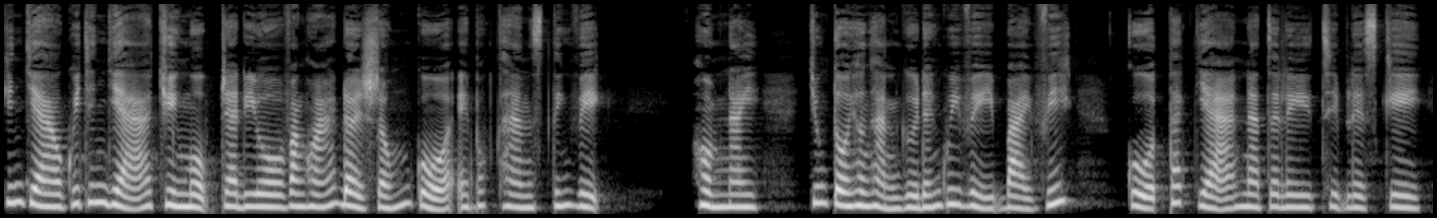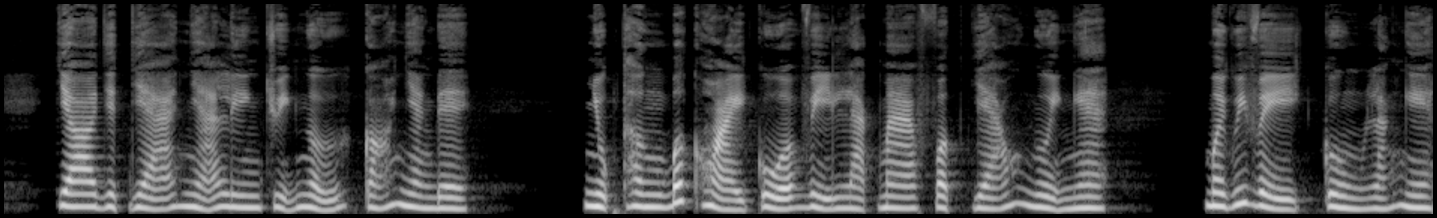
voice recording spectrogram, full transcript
Kính chào quý thính giả chuyên mục Radio Văn hóa Đời Sống của Epoch Times tiếng Việt. Hôm nay, chúng tôi hân hạnh gửi đến quý vị bài viết của tác giả Natalie Tibleski do dịch giả Nhã Liên chuyển ngữ có nhan đề Nhục thân bất hoại của vị lạc ma Phật giáo người Nga. Mời quý vị cùng lắng nghe.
